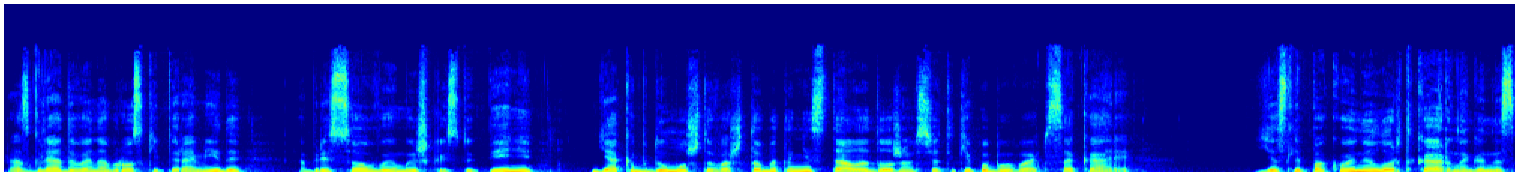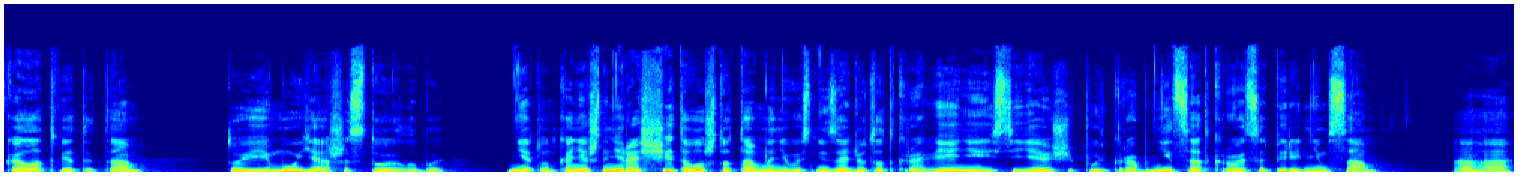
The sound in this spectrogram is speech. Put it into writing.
Разглядывая наброски пирамиды, обрисовывая мышкой ступени, Якоб думал, что во что бы то ни стало должен все-таки побывать в Сакаре. Если покойный лорд Карнаган искал ответы там, то и ему Яше стоило бы. Нет, он, конечно, не рассчитывал, что там на него снизойдет откровение, и сияющий путь гробницы откроется перед ним сам – «Ага,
